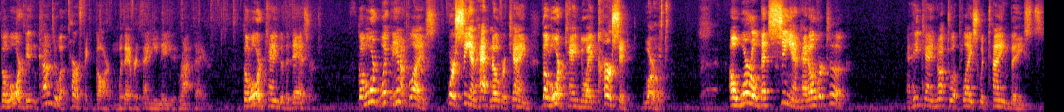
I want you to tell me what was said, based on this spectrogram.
The Lord didn't come to a perfect garden with everything he needed right there the Lord came to the desert. The Lord wasn't in a place where sin hadn't overcame. The Lord came to a cursed world. A world that sin had overtook. And he came not to a place with tame beasts,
